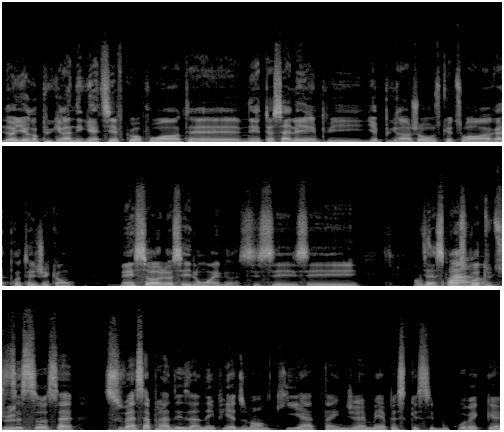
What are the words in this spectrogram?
Là, il n'y aura plus grand négatif qui va pouvoir te, venir te salir, puis il n'y a plus grand-chose que tu vas avoir à te protéger contre. Mais ça, là, c'est loin, là. Ça vous se passe pas parle, tout de suite. C'est ça, ça- Souvent, ça prend des années, puis il y a du monde qui atteigne jamais parce que c'est beaucoup avec euh,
